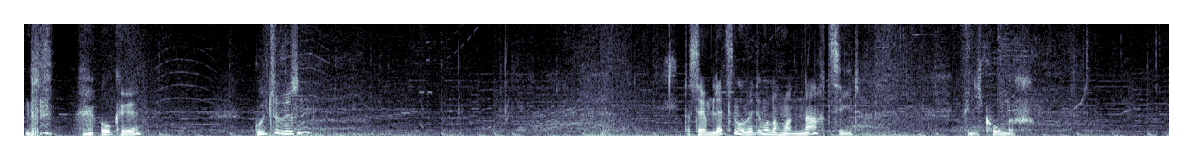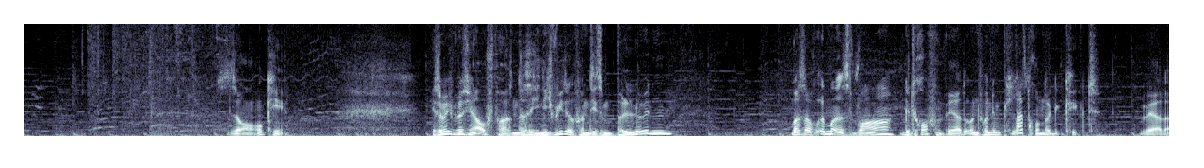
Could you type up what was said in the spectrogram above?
okay. Gut zu wissen. Dass der im letzten Moment immer noch mal nachzieht. Finde ich komisch. So, okay. Jetzt muss ich ein bisschen aufpassen, dass ich nicht wieder von diesem blöden, was auch immer es war, getroffen werde und von dem Platt runtergekickt werde.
